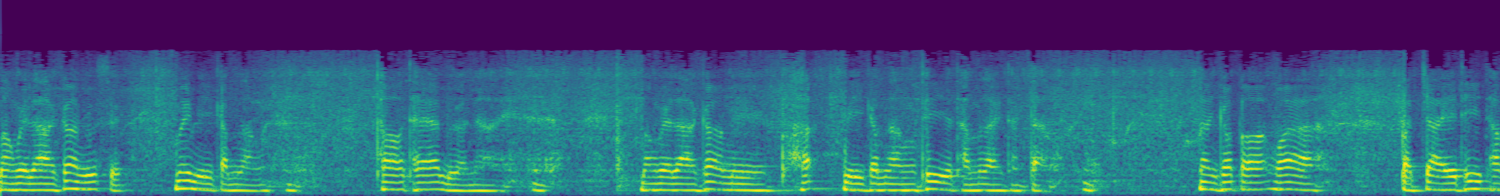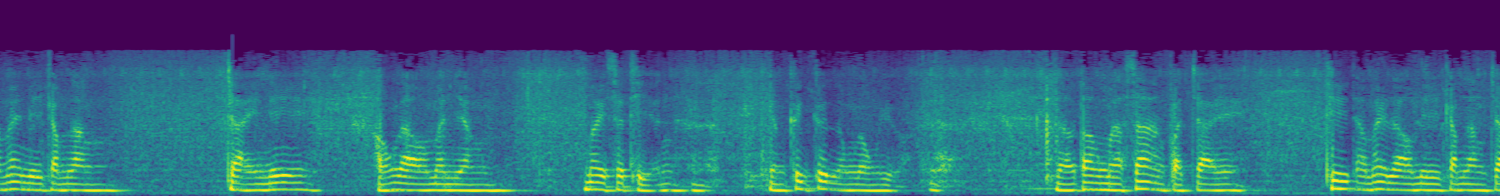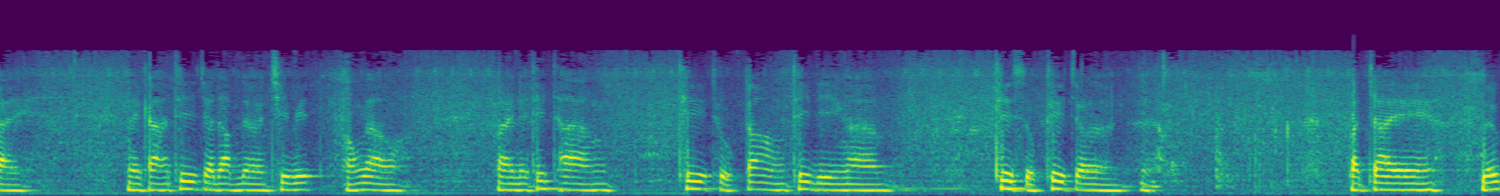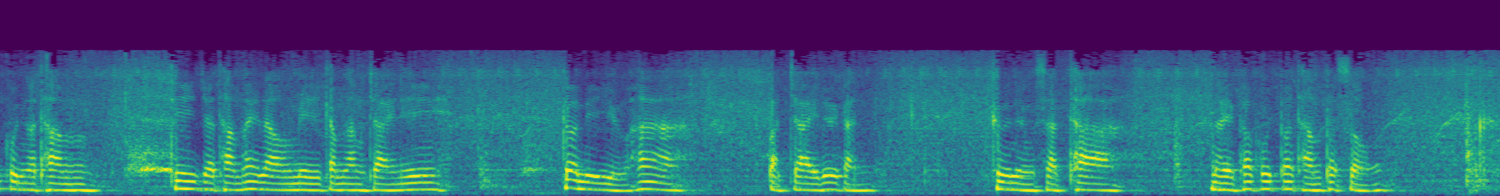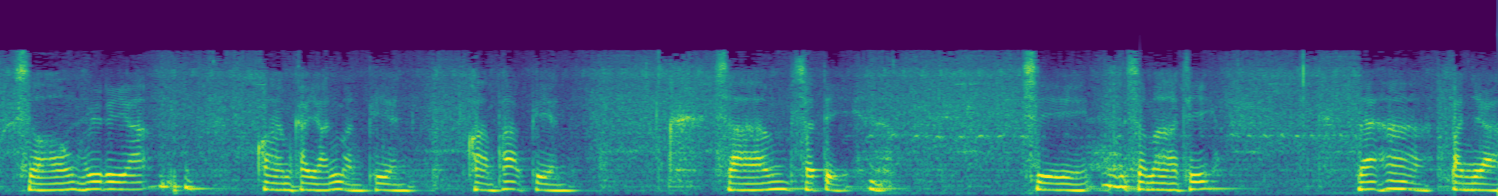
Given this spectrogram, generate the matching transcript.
บางเวลาก็รู้สึกไม่มีกำลังท้อแท้เบื่อหน่าย บางเวลาก็มีมีกำลังที่จะทำอะไรต่างๆ นั่นก็เพราะว่าปัจจัยที่ทำให้มีกำลังใจนี้ของเรามันยัง ไม่เสถียรยังขึ้นขึ้นลงลงอยู่ เราต้องมาสร้างปัจจัยที่ทำให้เรามีกำลังใจ ในการที่จะดำเนินชีวิตของเรา ไปในทิศทางที่ถูกต้องที่ดีงาม ที่สุขที่เจริญ ปัจจัยหรือคุณธรรมที่จะทำให้เรามีกำลังใจนี้ ก็มีอยู่ห้าปัจจัยด้วยกัน คือหนึ่งศรัทธาในพระพุทธพระธรรมพระสงฆ์สองวิริยะ ความขยันหมั่นเพียรความภาคเพียรสามสติสี่สมาธิ และห้าปัญญา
